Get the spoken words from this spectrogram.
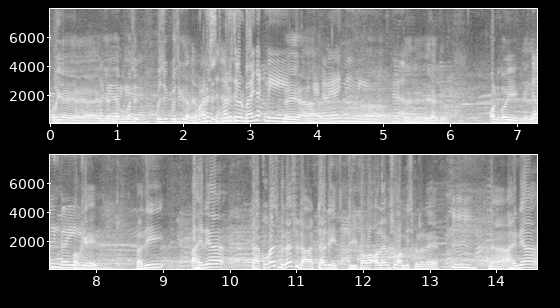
Oh iya iya iya. Oke, ya, ya, aku masih musik musik ya, harus masih sih. harus berbanyak nih Iya. tinggal karya ini nih. Heeh, Heeh. itu, itu, Iya itu. Ongoing gitu. Ongoing. Oke. Berarti akhirnya Daku kan sebenarnya sudah ada nih dibawa oleh suami sebenarnya. Mm-mm. Nah akhirnya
